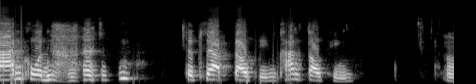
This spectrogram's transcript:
ล้านคนจับจับเตาผิงข้างเตาผิงอ๋อ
